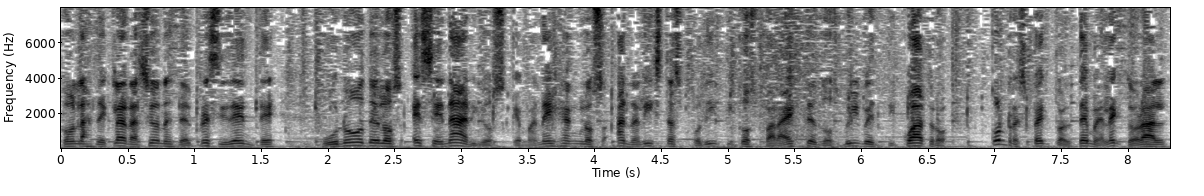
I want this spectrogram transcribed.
con las declaraciones del presidente, uno de los escenarios que manejan los analistas políticos para este 2024 con respecto al tema electoral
